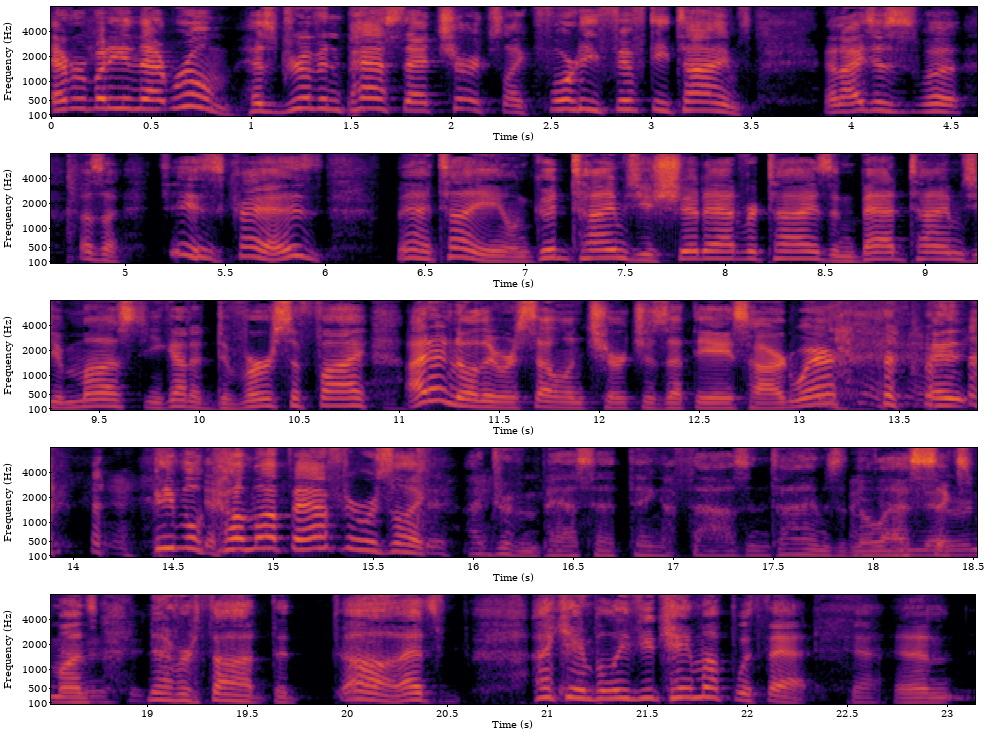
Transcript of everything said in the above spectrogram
everybody in that room has driven past that church like 40, 50 times, and I just uh, I was like, Jesus Christ. Man, I tell you, in good times you should advertise, and bad times you must. You got to diversify. I didn't know they were selling churches at the Ace Hardware. and people come up afterwards like, "I've driven past that thing a thousand times in the last six months. Never thought that. Oh, that's. I can't believe you came up with that." Yeah. And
